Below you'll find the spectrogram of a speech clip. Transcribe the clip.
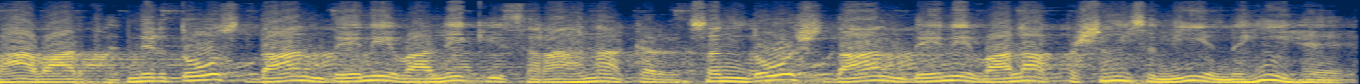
भावार्थ, निर्दोष दान देने वाले की सराहना कर, संदोष दान देने वाला प्रशंसनीय नहीं है,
